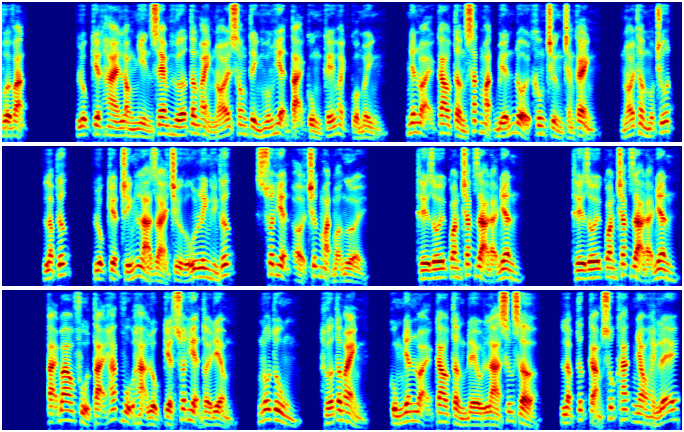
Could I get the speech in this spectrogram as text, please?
vừa vặn. Lục kiệt hài lòng nhìn xem hứa tâm ảnh nói xong tình huống hiện tại cùng kế hoạch của mình, nhân loại cao tầng sắc mặt biến đổi không chừng trắng cảnh, nói thầm một chút. Lập tức, lục kiệt chính là giải trừ ưu linh hình thức, xuất hiện ở trước mặt mọi người. Thế giới quan trắc giả đại nhân. Thế giới quan trắc giả đại nhân. Tại bao phủ tại hắc vụ hạ lục kiệt xuất hiện thời điểm, nô tùng, hứa tâm ảnh cùng nhân loại cao tầng đều là xương sở lập tức cảm xúc khác nhau hành lễ.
